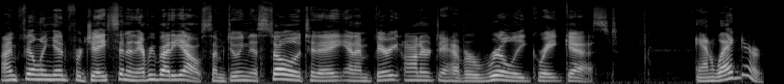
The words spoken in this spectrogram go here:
I'm filling in for Jason and everybody else. I'm doing this solo today, and I'm very honored to have a really great guest. Ann Wagner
